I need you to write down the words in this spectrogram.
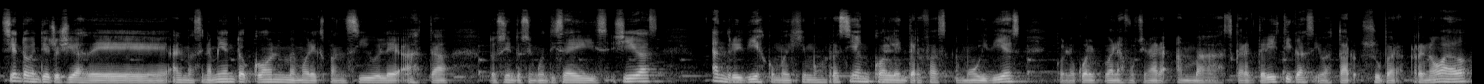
128 GB de almacenamiento con memoria expansible hasta 256 GB. Android 10, como dijimos recién, con la interfaz Movie 10, con lo cual van a funcionar ambas características y va a estar súper renovado.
